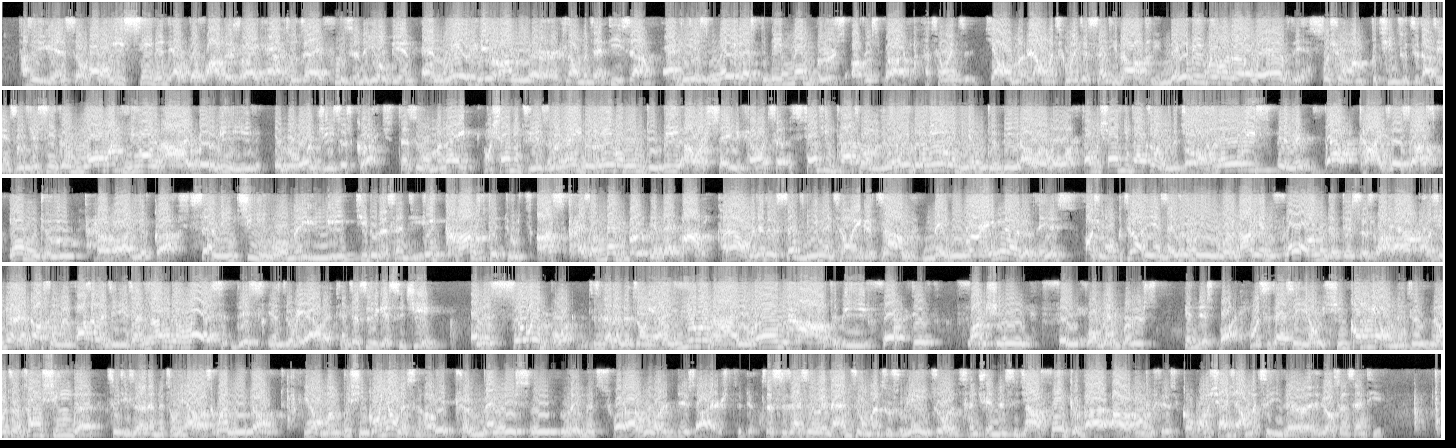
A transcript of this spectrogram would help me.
他是元首头， and He's seated at the Father's right 他 hand. 坐在父神的右边， And we are here on the earth, 那我们在地上， and He has made us to be members of this body. 他成为这叫我们让我们成为这身体的身体。 Maybe we were not aware of this. 或许我们不清楚知道这件事 But you 情， see, the moment you and I believe in the Lord Jesus Christ, 但是我们那一我相信主耶稣 when 那 we 一刻， believe in Him to be our Savior, 当我们相相信他成为我们的 when 救 we 主， believe in Him to be our Lord, 当我们相信他做我们的救 the 主， Holy Spirit baptizes us into the body of Christ. 圣灵进我们于基督的身体， He constitutes us as a member in that body. 他让我们在这个身体里面成为一个肢体。 Now, maybe we're ignorant of this. 或许我们不知道这件事 Maybe 情， we were not informed that this is what 或 happened. 许没有人告诉我们发生了这件事 But 情， nonetheless, this is the reality. 但这是一个实际， And it's so important 这是何等的重要。 that you and I learn how to be effective, functioning, faithful members in this body. 我们实在是有行功用，能做能够做中心的肢体是何等的重要。 Because when we don't, 因为我们不行功用的时候， it tremendously limits what our Lord desires to do. 这实在是会拦阻我们主所愿意做成全的事情。 Now think about our own physical 我们 body. 想想我们自己的肉身身体，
